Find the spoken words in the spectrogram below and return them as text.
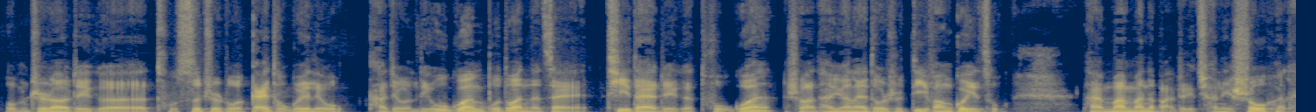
我们知道这个土司制度改土归流，他就流官不断的在替代这个土官，是吧？他原来都是地方贵族，他慢慢的把这个权力收回来，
